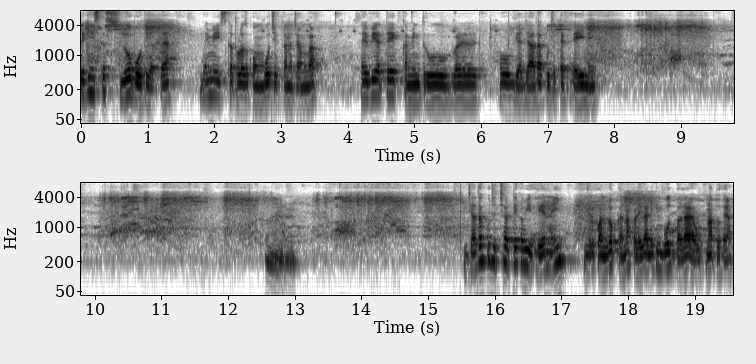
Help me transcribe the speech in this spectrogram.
लेकिन इसका स्लो बहुत ही जाता है। भाई, मैं इसका थोड़ा सा कॉम्बो चेक करना चाहूँगा। Heavy attack coming through but हो गया, ज़्यादा कुछ अटैक है ही नहीं। ज़्यादा कुछ अच्छा अटैक अभी है नहीं, मेरे को अनलॉक करना पड़ेगा, लेकिन बहुत बड़ा है, उतना तो है।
